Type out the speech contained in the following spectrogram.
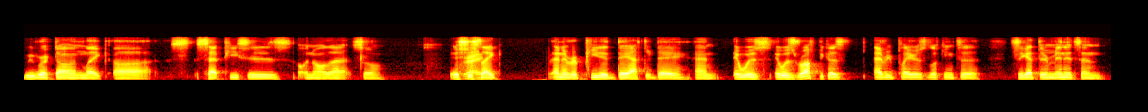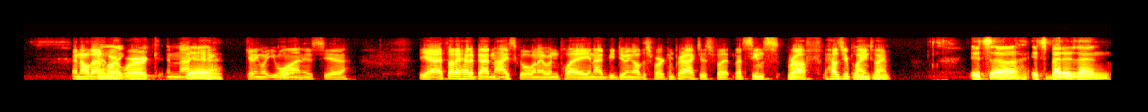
We worked on like uh set pieces and all that. So it's just Right. like, and it repeated day after day, and it was it was rough because every player is looking to to get their minutes, and And all that And, hard like, work and not yeah, getting getting what you Yeah. want is yeah. Yeah, I thought I had it bad in high school when I wouldn't play and I'd be doing all this work in practice, but that seems rough. How's your playing Mhm. time? it's uh it's better than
